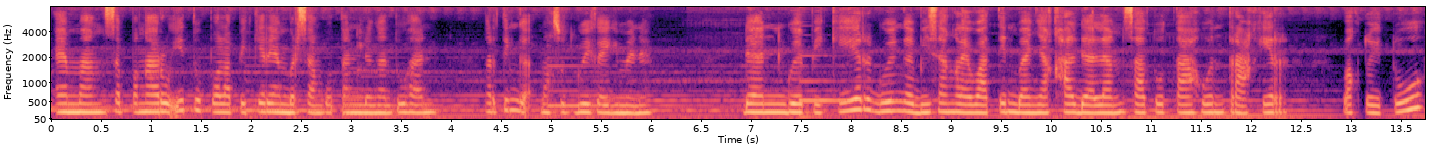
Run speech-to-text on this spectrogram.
Emang sepengaruh itu pola pikir yang bersangkutan dengan Tuhan. Ngerti nggak maksud gue kayak gimana? Dan gue pikir gue nggak bisa ngelewatin banyak hal dalam satu tahun terakhir waktu itu,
